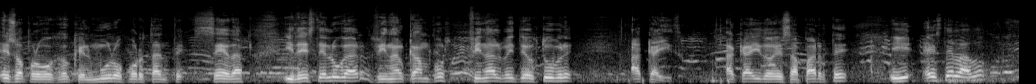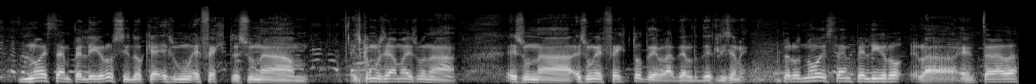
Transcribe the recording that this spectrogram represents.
eso ha provocado que el muro portante ceda y de este lugar, final Campos, final 20 de octubre, ha caído. Ha caído esa parte y este lado no está en peligro, sino que es un efecto, es una, es como se llama, es una, es una, es un efecto de la, del deslizamiento. Pero no está en peligro la entrada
